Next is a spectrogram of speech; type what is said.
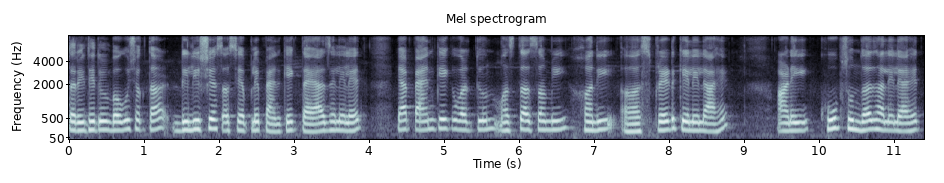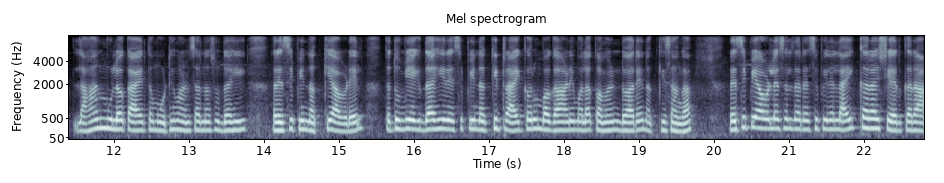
तर इथे तुम्ही बघू शकता डिलिशियस असे आपले पॅनकेक तयार झालेले आहेत. या पॅनकेकवरतून मस्त असं मी हनी स्प्रेड केलेलं आहे. आणि खूप सुंदर झालेले आहेत. लहान मुलं काय तर मोठी माणसांनासुद्धा ही रेसिपी नक्की आवडेल. तर तुम्ही एकदा ही रेसिपी नक्की ट्राय करून बघा आणि मला कमेंटद्वारे नक्की सांगा. रेसिपी आवडली असेल तर रेसिपीला लाईक करा शेअर करा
